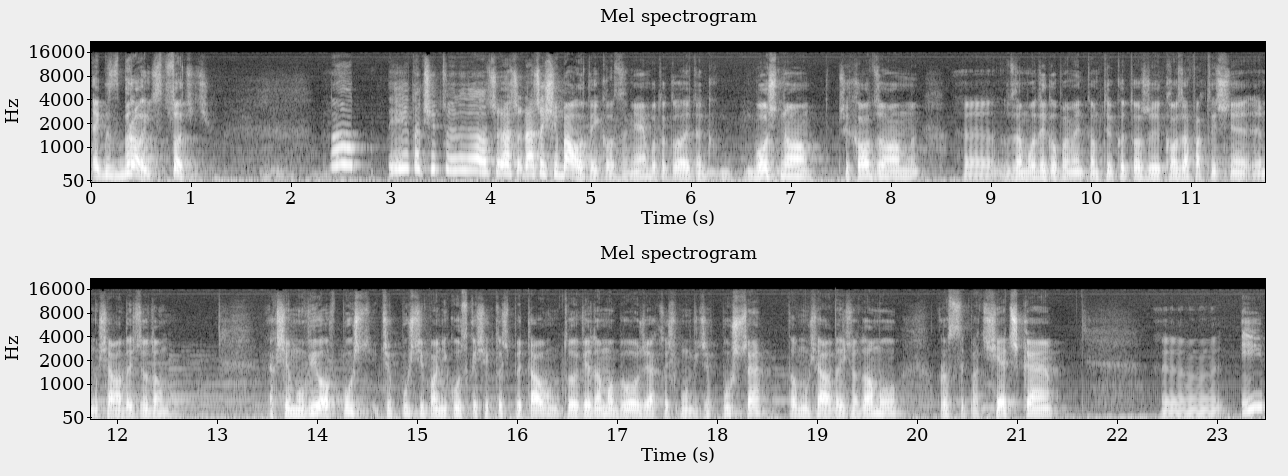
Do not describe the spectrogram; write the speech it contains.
jakby zbroić, spocić. No i tak się raczej, raczej, się bało tej kozy, nie? Bo to tak głośno przychodzą. E, za młodego pamiętam tylko to, że koza faktycznie e, musiała wejść do domu. Jak się mówiło, wpuść, czy wpuści pani kózkę, się ktoś pytał, no to wiadomo było, że jak ktoś mówi, że wpuszczę, to musiała wejść do domu, rozsypać sieczkę. E, I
